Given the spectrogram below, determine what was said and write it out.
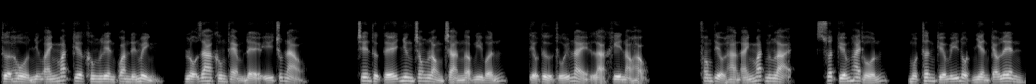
tựa hồ những ánh mắt kia không liên quan đến mình, lộ ra không thèm để ý chút nào. Trên thực tế nhưng trong lòng tràn ngập nghi vấn, tiểu tử thúi này là khi nào học? Phong tiểu hàn ánh mắt ngưng lại, xuất kiếm hai thốn, một thân kiếm ý đột nhiên kéo lên,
